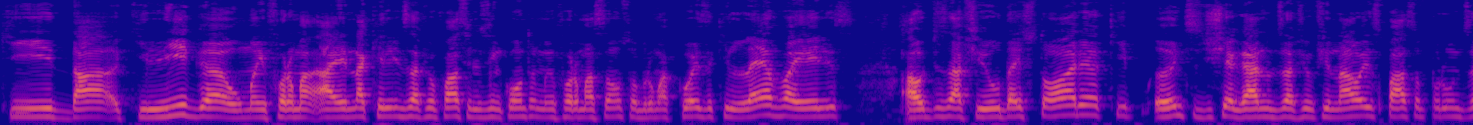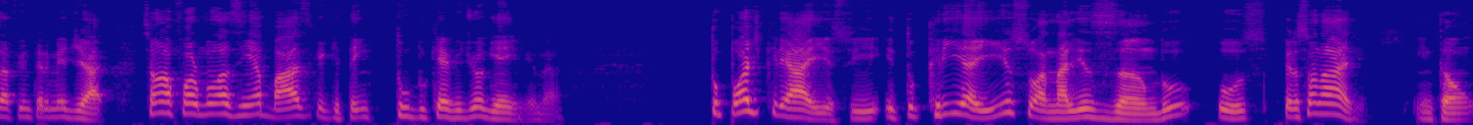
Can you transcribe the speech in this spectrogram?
que dá que liga uma informação, aí naquele desafio fácil eles encontram uma informação sobre uma coisa que leva eles ao desafio da história, que antes de chegar no desafio final, eles passam por um desafio intermediário. Isso é uma formulazinha básica que tem tudo que é videogame, né? Tu pode criar isso, e, e tu cria isso analisando os personagens. Então,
